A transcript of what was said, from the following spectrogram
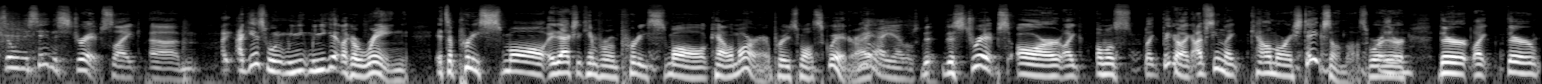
So when you say the strips, like, um, I, I guess when when you, when you get like a ring, it's a pretty small. It actually came from a pretty small calamari, a pretty small squid, right? Yeah, yeah, little The, the strips are like almost like bigger. Like I've seen like calamari steaks almost, where Mm-hmm. they're they're like they're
